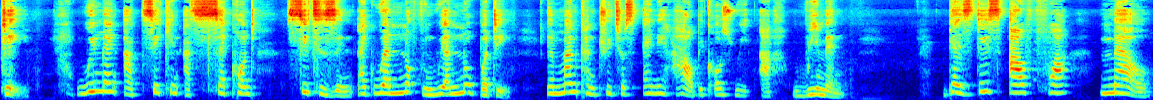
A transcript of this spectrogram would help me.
day women are taken as second citizen. Like we're nothing we are nobody. A man can treat us anyhow because we are women. There's this alpha male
